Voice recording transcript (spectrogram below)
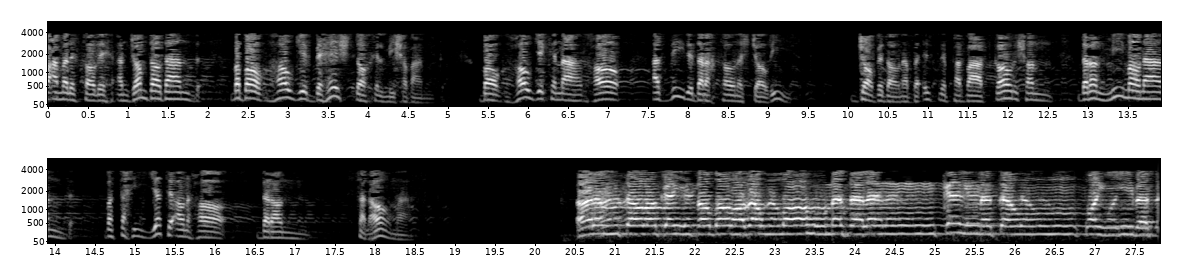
و عمل صالح انجام دادند و باغهای بهشت داخل می شوند باغهایی که نهرها از زیر درختانش جاری است. جاودانه به اذن پروردگارشان در آن میمانند و تحیت آنها در آن سلام است. ألم تر كيف ضرب الله مثلا كلمة طيبة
